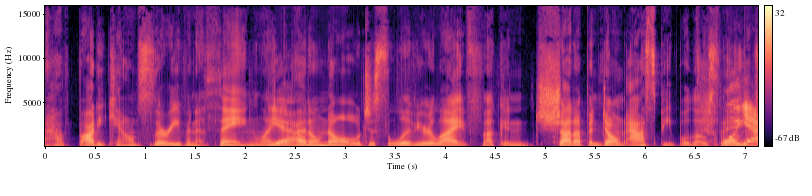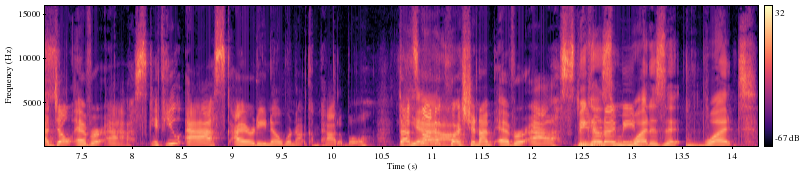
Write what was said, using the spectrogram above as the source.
have body counts. They're even a thing. Like, Yeah. I don't know. Just live your life. Fucking shut up and don't ask people those things. Well, yeah, don't ever ask. If you ask, I already know we're not compatible. That's not a question I'm ever asked. You because know what I mean? what is it? What?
